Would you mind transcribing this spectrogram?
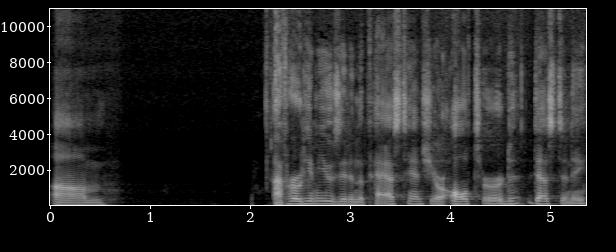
Um, I've heard him use it in the past tense, your altered destiny.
